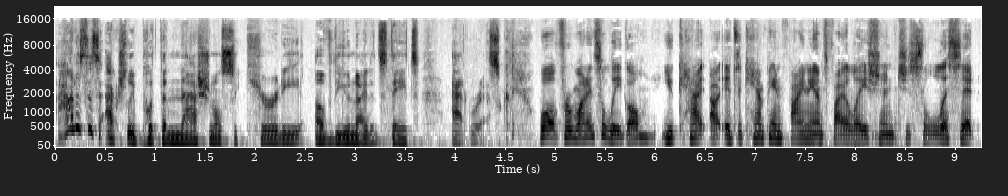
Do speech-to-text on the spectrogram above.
how does this actually put the national security of the United States at risk? Well, for one, it's illegal. You can't. Uh, it's a campaign finance violation to solicit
